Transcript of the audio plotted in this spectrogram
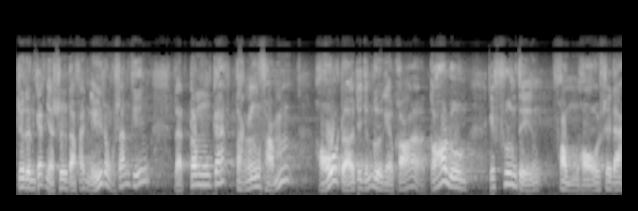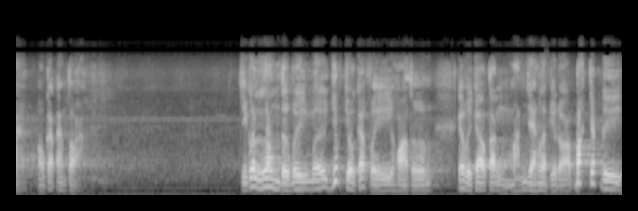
Cho nên các nhà sư đã phải nghĩ ra một sáng kiến là trong các tặng phẩm hỗ trợ cho những người nghèo khó, có luôn cái phương tiện phòng hộ xe đa một cách an toàn. Chỉ có lòng từ bi mới giúp cho các vị hòa thượng, các vị cao tăng mạnh dạng làm điều đó bất chấp đi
